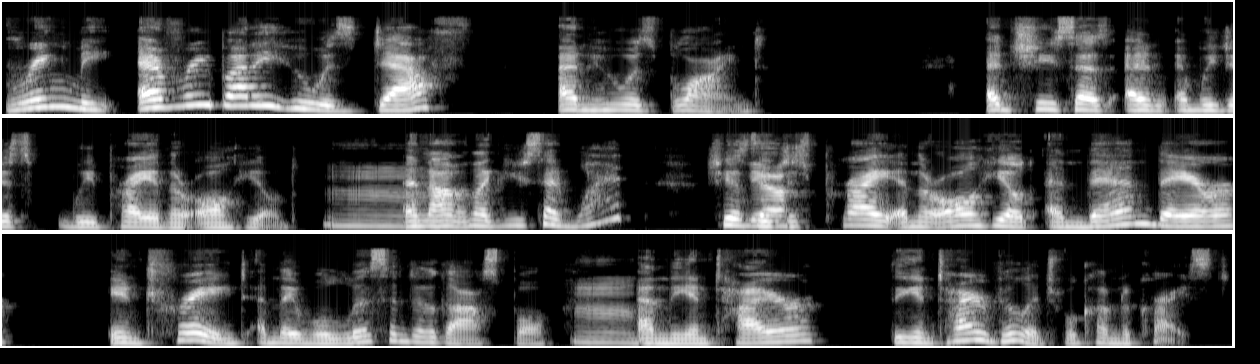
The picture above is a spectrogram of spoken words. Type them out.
"Bring me everybody who is deaf and who is blind." And she says and and we just we pray and they're all healed. Mm, And I'm like, you said what? She goes, Yeah. they just pray and they're all healed. And then they're intrigued and they will listen to the gospel mm, and the entire the entire village will come to Christ.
